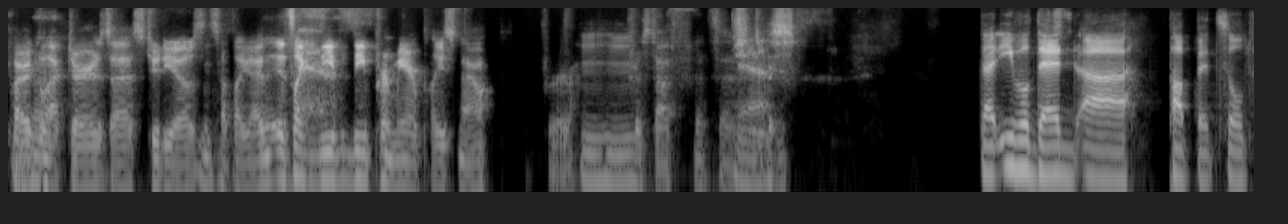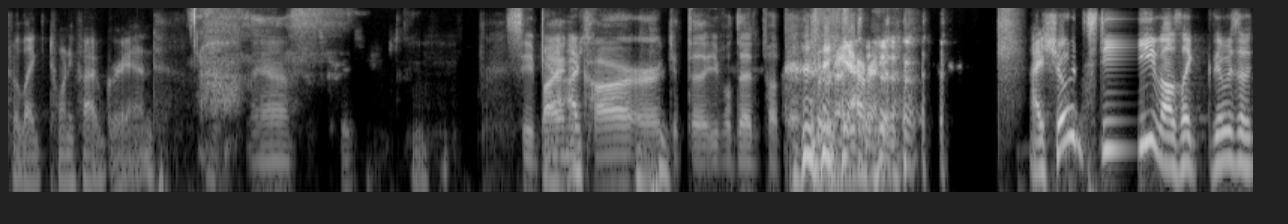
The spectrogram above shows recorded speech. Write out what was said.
private Mhm. collectors, uh, studios, and stuff like that. It's like the the premier place now for hmm for stuff. It's, uh, Yeah. That Evil Dead uh, puppet sold for like twenty-five grand. Oh man. See, buy a new I- car or get the Evil Dead puppet. Yeah, right. I showed Steve. I was like, there was a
